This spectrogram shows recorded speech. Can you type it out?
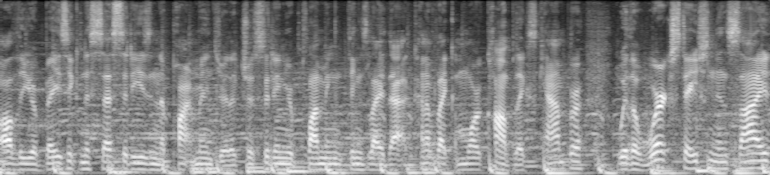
all of your basic necessities in the apartment, your electricity and your plumbing things like that. Kind of like a more complex camper with a workstation inside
